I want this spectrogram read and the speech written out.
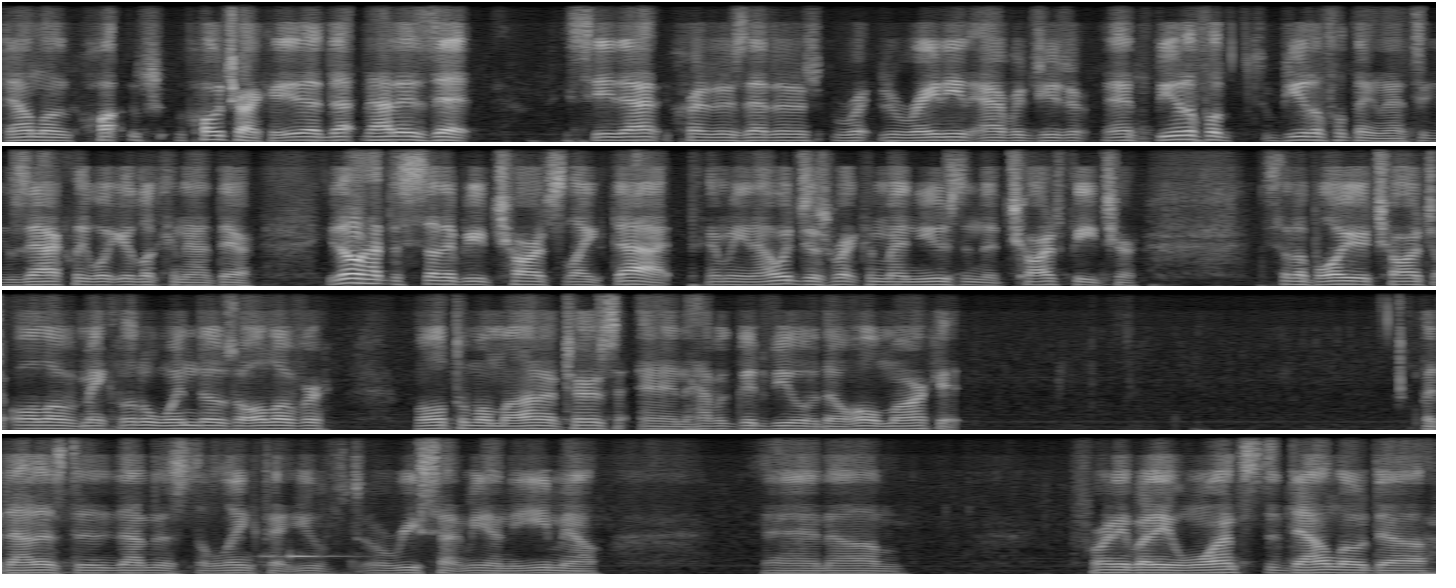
Download Qu Quote Tracker. Yeah, that, that is it. You see that? Creditors, editors, ra rating, average user. That's beautiful, beautiful thing. That's exactly what you're looking at there. You don't have to set up your charts like that. I mean, I would just recommend using the chart feature. Set up all your charts all over. Make little windows all over multiple monitors and have a good view of the whole market. But that is the that is the link that you've resent me on the email. And um, for anybody who wants to download uh,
